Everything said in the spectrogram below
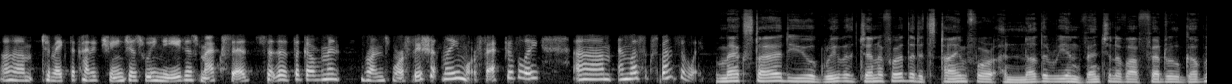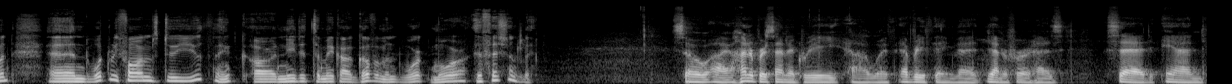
um, to make the kind of changes we need, as Max said, so that the government runs more efficiently, more effectively, um, and less expensively. Max Stier, do you agree with Jennifer that it's time for another reinvention of our federal government? And what reforms do you think are needed to make our government work more efficiently? So I 100% agree uh, with everything that Jennifer has said. And,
